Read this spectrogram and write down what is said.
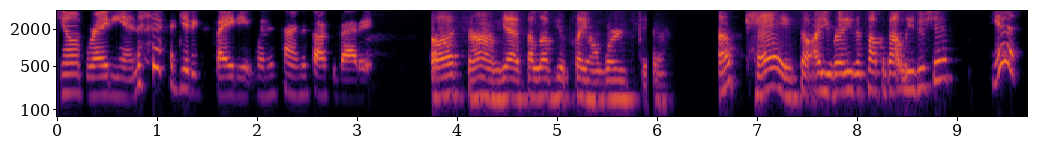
jump right in. I get excited when it's time to talk about it. Awesome. Yes, I love your play on words there. Okay, so are you ready to talk about leadership? Yes.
